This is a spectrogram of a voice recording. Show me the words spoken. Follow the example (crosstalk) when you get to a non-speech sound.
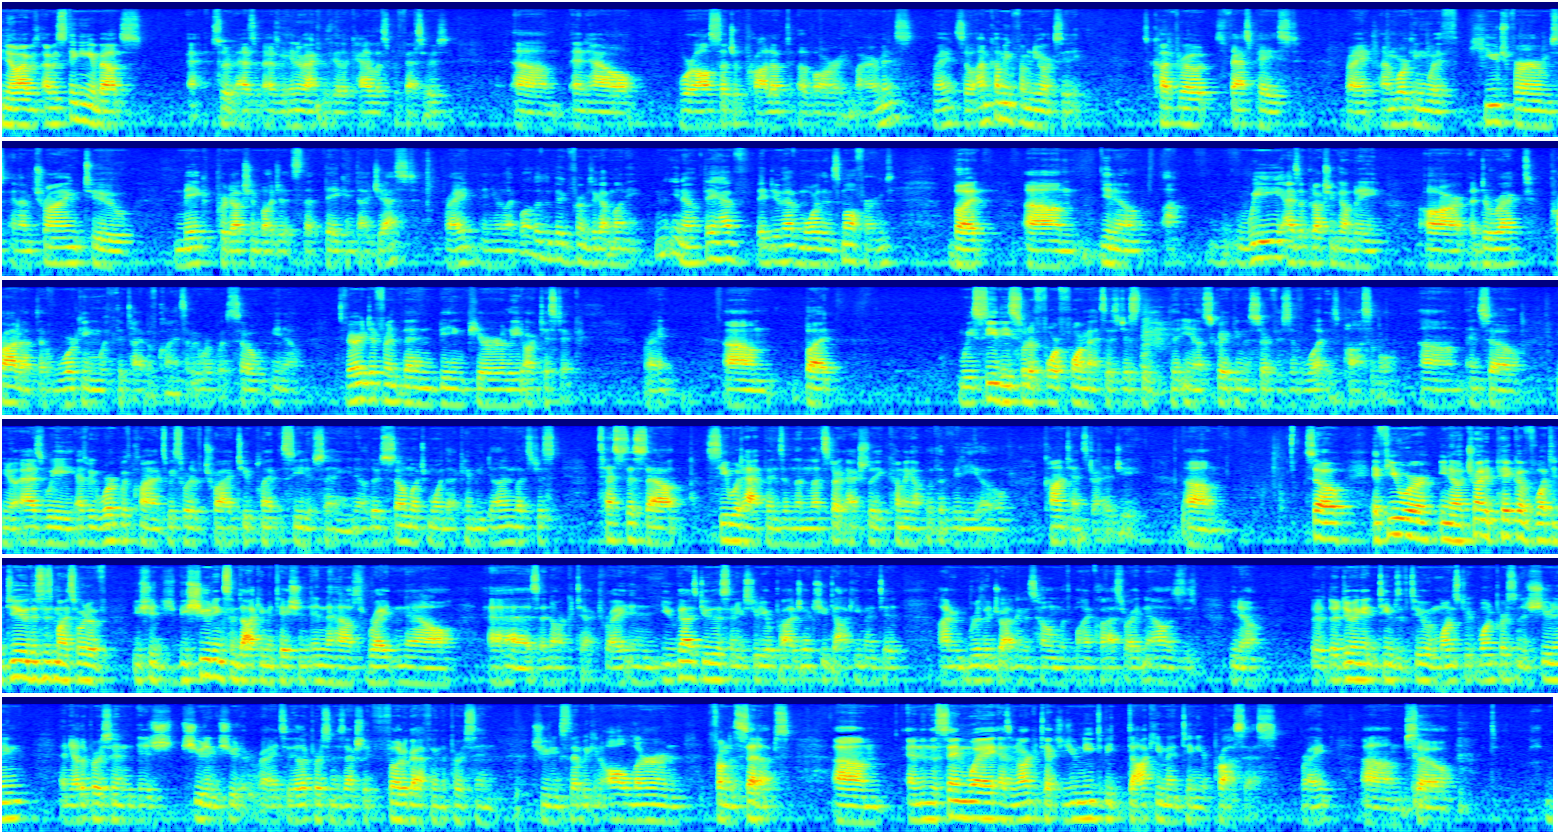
you know, I was, I was thinking about sort of as, as we interact with the other Catalyst professors um, and how we're all such a product of our environments, right? So I'm coming from New York City. It's cutthroat, it's fast paced, right? I'm working with huge firms and I'm trying to make production budgets that they can digest, right? And you're like, well, they're the big firms that got money. You know, they have, they do have more than small firms, but um, you know, we as a production company are a direct product of working with the type of clients that we work with. So you know, it's very different than being purely artistic, right? Um, but we see these sort of four formats as just the, the, you know scraping the surface of what is possible. Um, and so you know as we as we work with clients, we sort of try to plant the seed of saying you know there's so much more that can be done. Let's just test this out, see what happens, and then let's start actually coming up with a video content strategy. Um, so if you were you know trying to pick of what to do, this is my sort of you should be shooting some documentation in the house right now as an architect, right? And you guys do this in your studio projects, you document it. I'm really driving this home with my class right now. Is, is you know, they're, they're doing it in teams of two, and one one person is shooting, and the other person is sh- shooting the shooter, right? So the other person is actually photographing the person shooting, so that we can all learn from the setups. Um, and in the same way, as an architect, you need to be documenting your process, right? Um, so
